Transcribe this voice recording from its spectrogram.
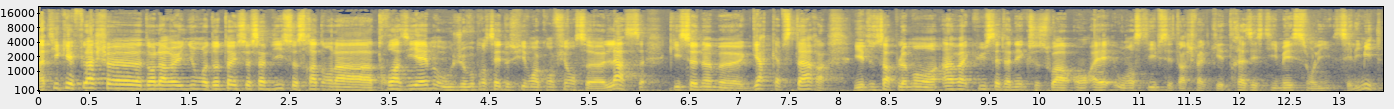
Un ticket flash euh, dans la réunion d'Auteuil ce samedi, ce sera dans la troisième où je vous conseille de suivre en confiance euh, l'As qui se nomme euh, Gar Capstar. Il est tout simplement invaincu cette année, que ce soit en haie ou en steep. C'est un cheval qui est très estimé. ses limites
